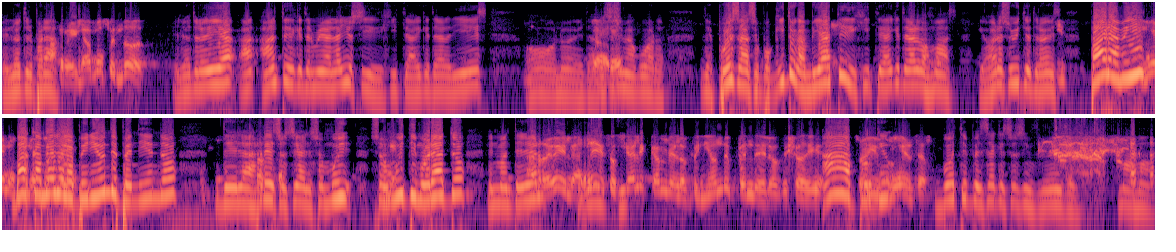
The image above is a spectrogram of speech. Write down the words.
El otro, pará. arreglamos en 2. El otro día, a- antes de que terminara el año, sí dijiste hay que traer 10 o 9. Eso Claro. sí me acuerdo. Después, hace poquito cambiaste y dijiste hay que traer dos más. Y ahora subiste otra vez. Para mí, bueno, vas cambiando la opinión dependiendo de las redes sociales. Son muy, son muy timorato en mantener. Al revés, las redes sociales cambian la opinión, depende de lo que yo diga. Ah, Soy porque influencer. vos te pensás que sos influencer. Mamá.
